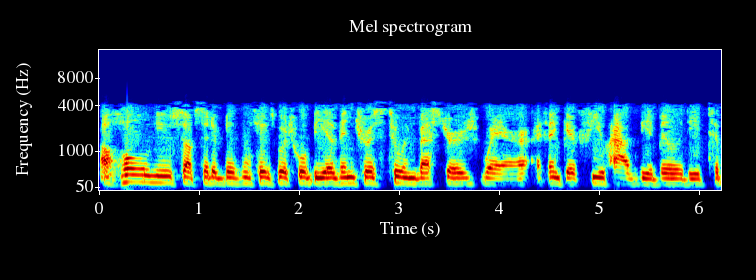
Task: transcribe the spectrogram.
a whole new subset of businesses which will be of interest to investors where I think if you have the ability to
